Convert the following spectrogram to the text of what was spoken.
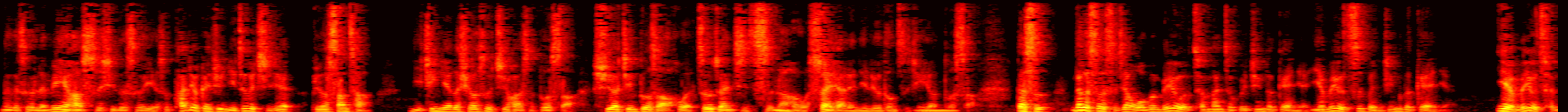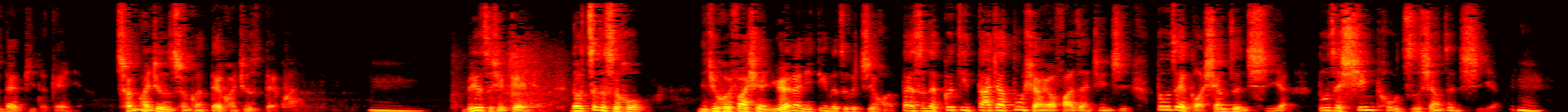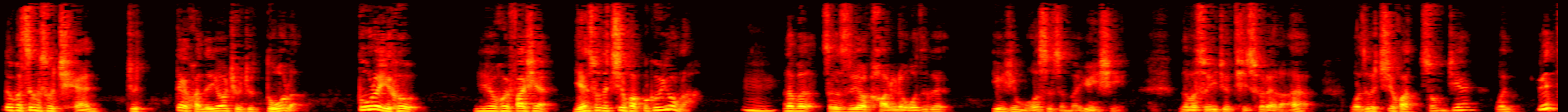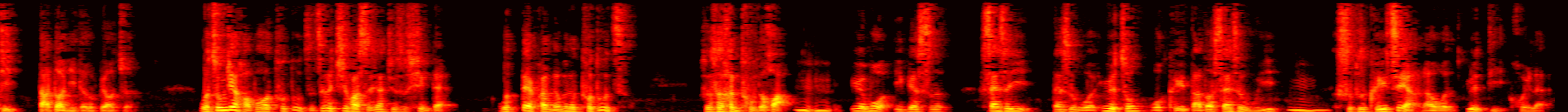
那个时候人民银行实习的时候也是，他就根据你这个企业，比如商场，你今年的销售计划是多少，需要进多少货，周转几次，嗯然后我算下来你流动资金要多少。但是那个时候实际上我们没有存款准备金的概念，也没有资本金的概念，也没有存贷比的概念。存款就是存款，贷款就是贷款。嗯没有这些概念。那么这个时候，你就会发现，原来你定的这个计划，但是呢，各地大家都想要发展经济，都在搞乡镇企业，都在新投资乡镇企业。嗯那么这个时候，钱就贷款的要求就多了，多了以后，你就会发现年初的计划不够用了。嗯那么这个是要考虑了我这个运行模式怎么运行，那么所以就提出来了，哎，我这个计划中间我月底达到你这个标准，我中间好不好拖肚子？这个计划实际上就是信贷，我贷款能不能拖肚子？就是很土的话。嗯嗯月末应该是三十亿，但是我月中我可以达到三十五亿，嗯是不是可以这样？然后我月底回来。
